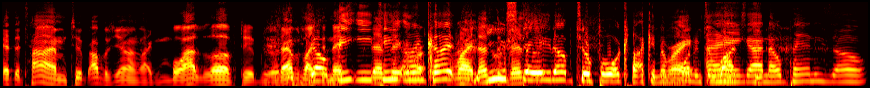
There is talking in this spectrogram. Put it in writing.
at the time. Tip, I was young. Like, boy, I love tip drill. That was like Yo, the next BET that's Uncut. Right, that's you stayed up till four o'clock in the right. morning to I watch. ain't got the- no panties on.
